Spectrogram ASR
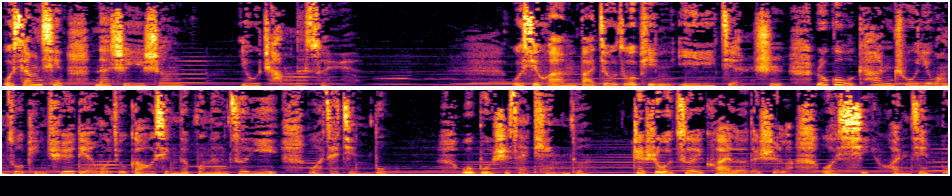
我相信那是一生悠长的岁月。我喜欢把旧作品一一检视，如果我看出以往作品缺点，我就高兴的不能自抑。我在进步，我不是在停顿，这是我最快乐的事了。我喜欢进步，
